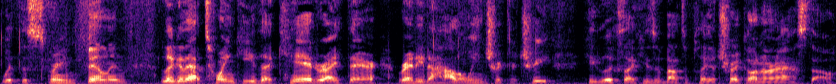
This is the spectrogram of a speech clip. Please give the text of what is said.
with the scream filling. Look at that Twinkie, the kid right there, ready to Halloween trick or treat. He looks like he's about to play a trick on our ass, though,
